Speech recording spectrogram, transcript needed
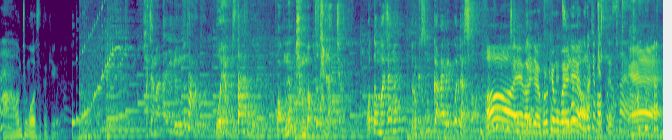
아 엄청 먹었었던 기억이 나요. 과자마다 이름도 다르고 모양도 다르고 먹는 방법도 달랐죠. 어떤 과자는 이렇게 손가락에 꽂아서 아, 예, 맞아요. 그렇게 먹어야 돼요. 그렇게 먹고 있어요. 예.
